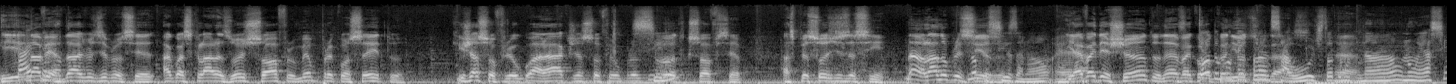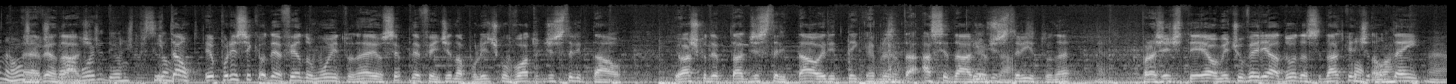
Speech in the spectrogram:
E na mesmo. verdade, vou dizer para você, Águas Claras hoje sofre o mesmo preconceito que já sofreu o Guará, que já sofreu o piloto, que sofre sempre. As pessoas dizem assim: não, lá não precisa. Não precisa, não. É. E aí vai deixando, né? vai colocando todo mundo em outros plano lugares. de saúde, todo é. mundo. Não, não é assim, não, é gente. É verdade. Pelo amor de Deus, a gente precisa. Então, muito. eu por isso é que eu defendo muito, né? Eu sempre defendi na política o voto distrital. Eu acho que o deputado distrital ele tem que representar a cidade, Exato. o distrito, né? É. Para a gente ter realmente o vereador da cidade que a gente não tem. É.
